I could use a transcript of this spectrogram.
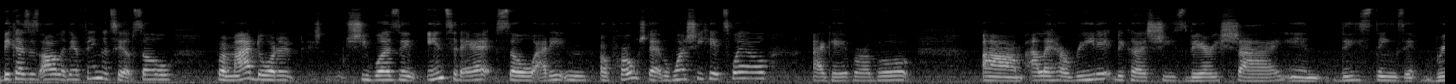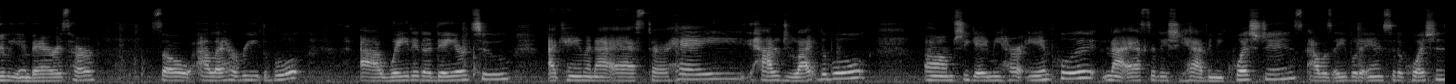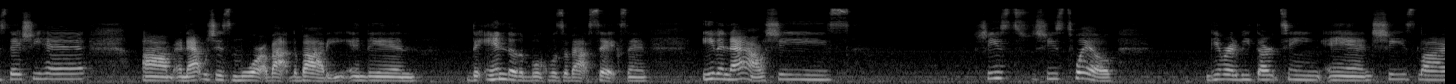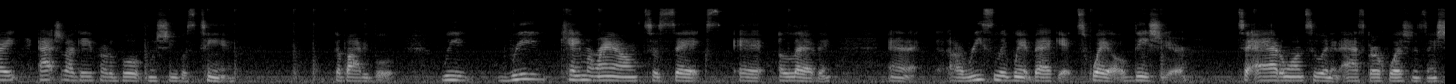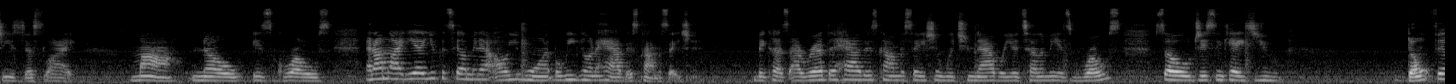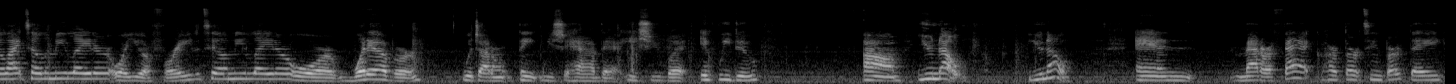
because it's all at their fingertips so for my daughter she wasn't into that so i didn't approach that but once she hit 12 i gave her a book um, I let her read it because she's very shy and these things really embarrass her. So I let her read the book. I waited a day or two. I came and I asked her, hey, how did you like the book? Um, she gave me her input and I asked her, did she have any questions? I was able to answer the questions that she had. Um, and that was just more about the body. And then the end of the book was about sex. And even now, she's she's she's 12 getting ready to be 13 and she's like actually i gave her the book when she was 10 the body book. We re came around to sex at 11 and I recently went back at 12 this year to add on to it and ask her questions and she's just like Ma, no, it's gross. And I'm like, yeah, you can tell me that all you want, but we're going to have this conversation. Because I'd rather have this conversation with you now where you're telling me it's gross. So just in case you don't feel like telling me later or you're afraid to tell me later or whatever, which I don't think we should have that issue, but if we do, um, you know, you know. And matter of fact, her 13th birthday,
